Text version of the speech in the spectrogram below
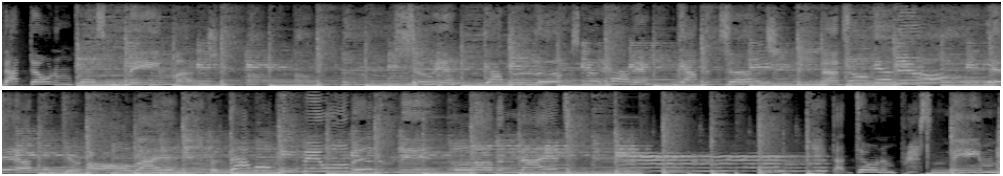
That don't impress me much. So you got the looks, That don't impress me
